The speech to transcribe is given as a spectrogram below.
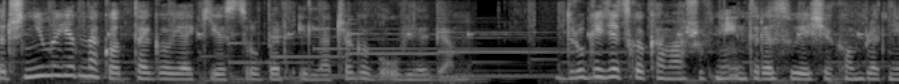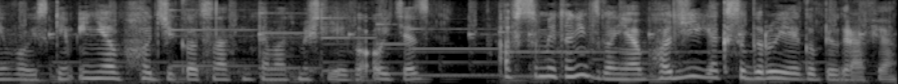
Zacznijmy jednak od tego, jaki jest Rupert i dlaczego go uwielbiam. Drugie dziecko Kamaszów nie interesuje się kompletnie wojskiem i nie obchodzi go, co na ten temat myśli jego ojciec, a w sumie to nic go nie obchodzi, jak sugeruje jego biografia.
